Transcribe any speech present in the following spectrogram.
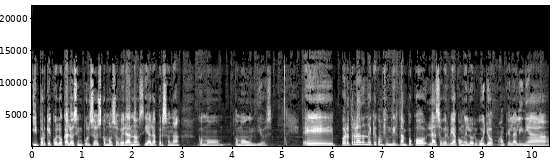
Y porque coloca los impulsos como soberanos y a la persona como, como un Dios. Eh, por otro lado, no hay que confundir tampoco la soberbia con el orgullo, aunque la línea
